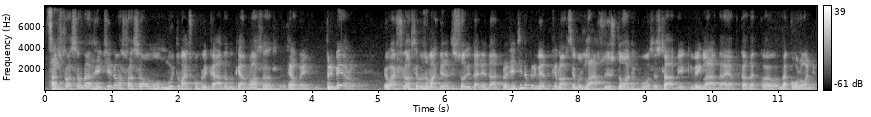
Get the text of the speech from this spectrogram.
Sim. A situação da Argentina é uma situação muito mais complicada do que a nossa, realmente. Primeiro, eu acho que nós temos uma grande solidariedade para a Argentina, primeiro porque nós temos laços históricos, você sabe, que vem lá da época da, da colônia.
